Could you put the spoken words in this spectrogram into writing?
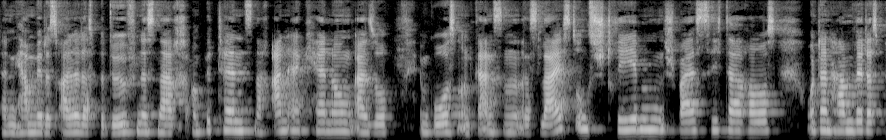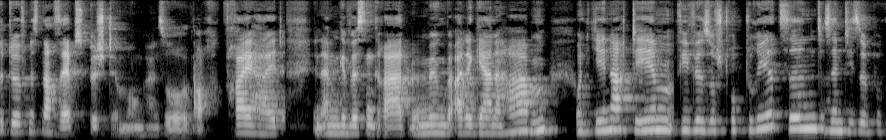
Dann haben wir das alle das Bedürfnis nach Kompetenz, nach Anerkennung. Also im Großen und Ganzen das Leistungsstreben speist sich daraus. Und dann haben wir das Bedürfnis nach Selbstbestimmung. Also auch Freiheit in einem gewissen Grad mögen wir alle gerne haben. Und je nachdem, wie wir so strukturiert sind, sind diese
